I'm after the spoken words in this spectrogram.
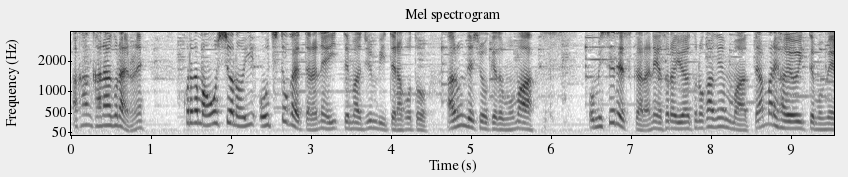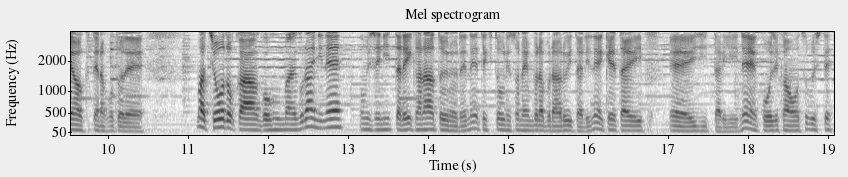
あかんかなぐらいのね。これがまあお師匠のお家とかやったらね、行ってまあ準備ってなことあるんでしょうけども、まあ、お店ですからね、それは予約の加減もあって、あんまり早い行っても迷惑ってなことで、まあちょうどか5分前ぐらいにね、お店に行ったらいいかなというのでね、適当にその辺ブラブラ歩いたりね、携帯、えーいじったりね、こう時間を潰して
